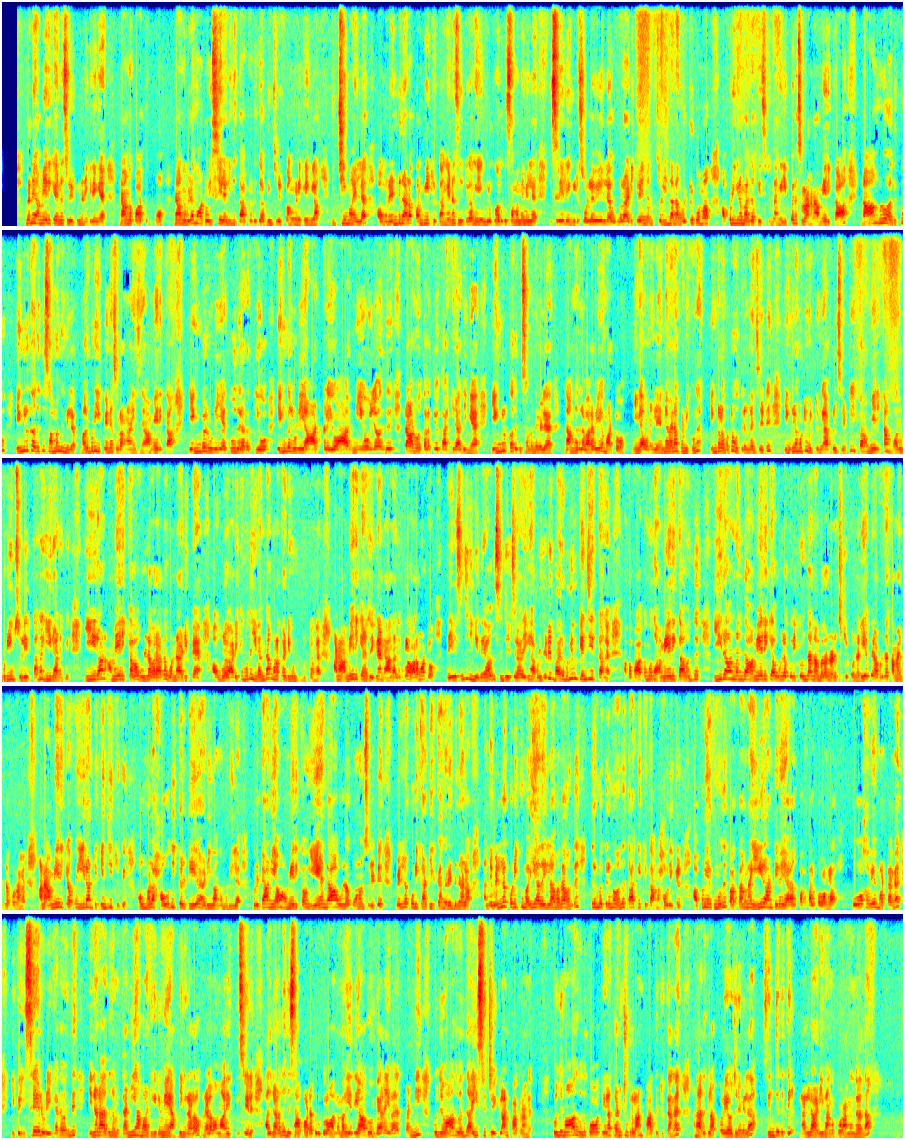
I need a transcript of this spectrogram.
உடனே அமெரிக்கா என்ன சொல்லியிருக்குன்னு நினைக்கிறீங்க? நாங்க பாத்துக்குவோம் நாங்க விட மாட்டோம் இஸ்ரேலை நீங்க தாக்குறதுக்கு அப்படின்னு சொல்லியிருப்பாங்கன்னு நினைக்கிறீங்களா? நிச்சயமா இல்ல. அவங்க ரெண்டு நாளா பம்பிட்டு இருக்காங்க என்ன சொல்லிட்டு இருக்காங்க எங்களுக்கும் அதுக்கு சம்மந்தம் இல்ல. இஸ்ரேல் எங்கள்கிட்ட சொல்லவே இல்லை. உங்களை அடிக்கிறேன்னு சொல்லி சொல்லியிருந்தா நாங்க விட்டுருப்போமா? அப்படிங்கிற மாதிரி தான் பேசிட்டு இருந்தாங்க. இப்ப என்ன சொல்றாங்கன்னா அமெரிக்கா நாங்களும் அதுக்கும் எங்களுக்கு அதுக்கும் சம்மந்தம் இல்லை. மறுபடியும் இப்ப என்ன சொல்றாங்கன்னா அமெரிக்கா எங்களுடைய தூதரகத்தையோ எங்களுடைய ஆட்களையோ ஆர்மியோ இல்ல வந்து ராணுவ தளத்தையோ தாக்கிடாதீங்க. எங்களுக்கும் அதுக்கு சம்மந்தம் இல்லை. நாங்க அதுல வரவே மாட்டோம். நீங்க அவனுங்களை என்ன வேணா பண்ணிக்கோங்க. எங்களை மட்டும் ஒத்துருங்கன்னு சொல்லிட்டு எங்களை மட்டும் விட்டுருங்க அப்படின்னு சொல்லிட்டு இப்ப அமெரிக்கா மறுபடியும் சொல்லியிருக்காங்க ஈரானுக்கு. ஈரான் அமெரிக்காவை உள்ள வராத ஒன்ன அடிப்பேன். அவங்க அடிக்கும் போது நீ வந்தா உனக்கு அடி உண்டு இருக்காங்க. ஆனா அமெரிக்கா என்ன சொல்லிக்கிறேன் நாங்க அந்த பக்கம் வரமாட்டோம். தயவு செஞ்சு நீங்க எதையாவது செஞ்சு வச்சிடாதீங்க அப்படின்னு சொல்லிட்டு மறுபடியும் கெஞ்சியிருக்காங்க. அப்ப பார்க்கும்போது அமெரிக்கா வந்து ஈரான் வந்து அமெரிக்கா உள்ள குதிக்கும் தான் நம்மளாம் நினைச்சிட்டு இருக்கோம். நிறைய பேர் அப்படிதான் கமெண்ட்ல போடுறாங்க. ஆனா அமெரிக்கா போய் ஈரான்ட்டு கெஞ்சிட்டு இருக்கு. அவங்களால ஹவுதிகள்கிட்டயே அடி வாங்க முடியல. பிரிட்டானியாவும் அமெரிக்காவும் ஏன்டா உள்ள போனோம்னு சொல்லிட்டு வெள்ளைப்பொடி காட்டியிருக்காங்க ரெண்டு நாளா. அந்த வெள்ளைப்பொடிக்கு மரியாதை இல்லாம தான் வந்து திரும்ப திரும்ப வந்து தாக்கிட்டு இருக்காங்க ஹவுதிகள். அப்படி இருக்கும்போது பார்த்தாங்கன்னா ஈரான்ட்டில யாராவது பக்கத்தால் போவாங்களா? போகவே மாட்டாங்க. இப்ப இஸ்ரேலுடைய கதை வந்து என்னடா அது நம்ம தனியா மாட்டிக்கிட்டோமே அப்படிங்கிற அளவுக்கு நிலைமை மாறி இருக்கு இஸ்ரேல். அதனாலதான் இந்த சாப்பாட்டை கொடுக்குறோம். அந்த மாதிரி எதையாவது ஒரு வேலையை வேலை பண்ணி கொஞ்சமாவது வந்து ஐஸ் வச்சு வைக்கலான்னு பாக்குறாங்க. கொஞ்சமாவது வந்து கோவத்தையெல்லாம் தனிச்சு விட்றலான்னு பார்த்துட்டு இருக்காங்க. ஆனா அதுக்கெல்லாம் பிரயோஜனம் இல்லை. செஞ்சதுக்கு நல்லா அடி வாங்க போறாங்கிறது தான்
